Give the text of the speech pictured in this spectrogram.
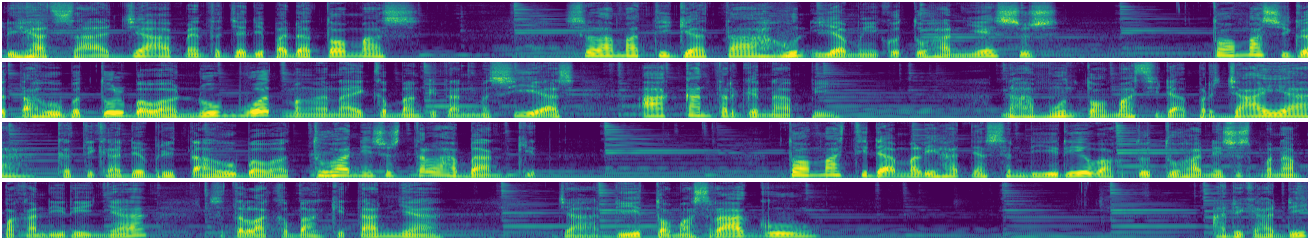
Lihat saja apa yang terjadi pada Thomas. Selama tiga tahun ia mengikut Tuhan Yesus, Thomas juga tahu betul bahwa nubuat mengenai kebangkitan Mesias akan tergenapi. Namun Thomas tidak percaya ketika dia beritahu bahwa Tuhan Yesus telah bangkit. Thomas tidak melihatnya sendiri waktu Tuhan Yesus menampakkan dirinya setelah kebangkitannya. Jadi Thomas ragu. Adik-adik,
